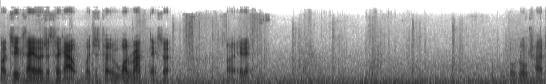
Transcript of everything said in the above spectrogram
Like two containers I just took out by just putting one ramp next to it. Right, in it. Full launch pad.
